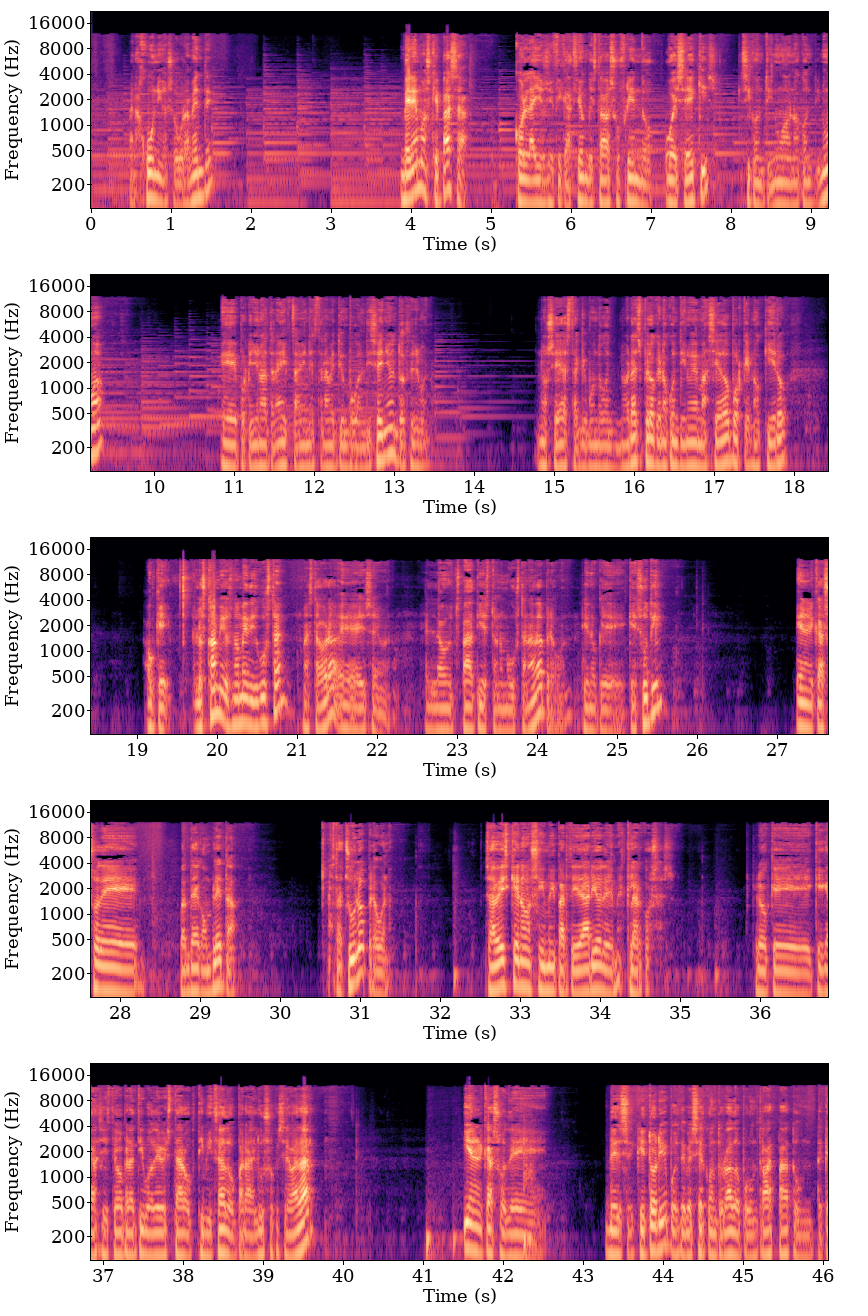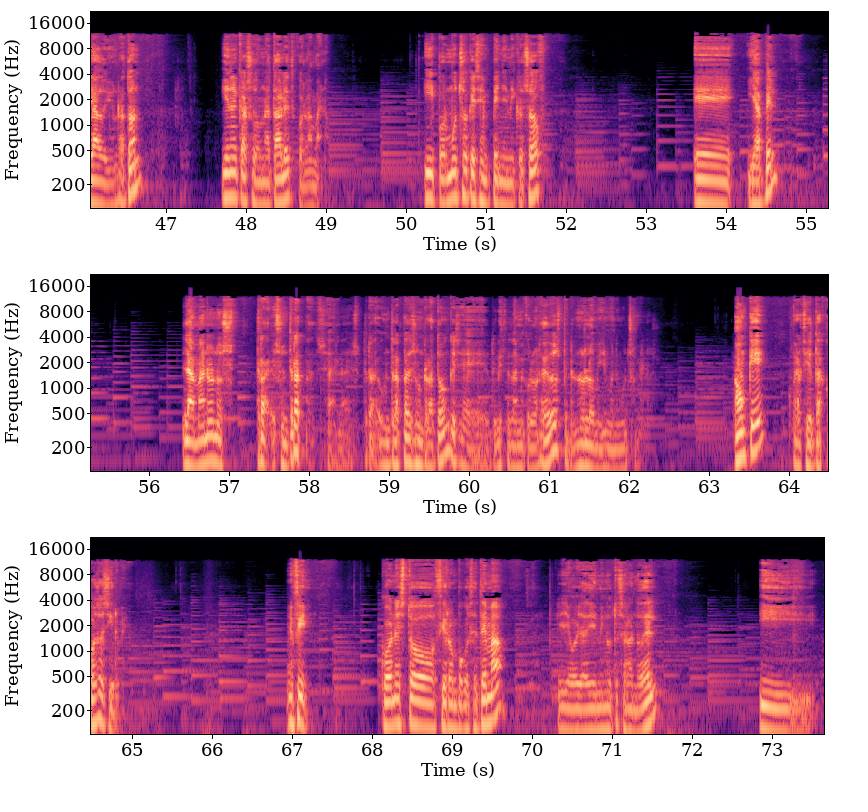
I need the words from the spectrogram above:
para junio seguramente. Veremos qué pasa con la iosificación que estaba sufriendo OS X, si continúa o no continúa. Eh, porque Jonathan Ive también estará metido un poco en el diseño, entonces bueno, no sé hasta qué punto continuará. Espero que no continúe demasiado porque no quiero. Aunque los cambios no me disgustan hasta ahora. Eh, el Launchpad y esto no me gusta nada, pero bueno, entiendo que, es útil. En el caso de pantalla completa, está chulo, pero bueno. Sabéis que no soy muy partidario de mezclar cosas. Creo que, que cada sistema operativo debe estar optimizado para el uso que se va a dar. Y en el caso de, de escritorio, pues debe ser controlado por un trackpad, un teclado y un ratón. Y en el caso de una tablet, con la mano. Y por mucho que se empeñe Microsoft eh, y Apple, la mano no es, un trackpad. Un trackpad es un ratón que se utiliza también con los dedos, pero no es lo mismo, ni mucho menos. Aunque para ciertas cosas sirve. En fin, con esto cierro un poco este tema, que llevo ya 10 minutos hablando de él. Y,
